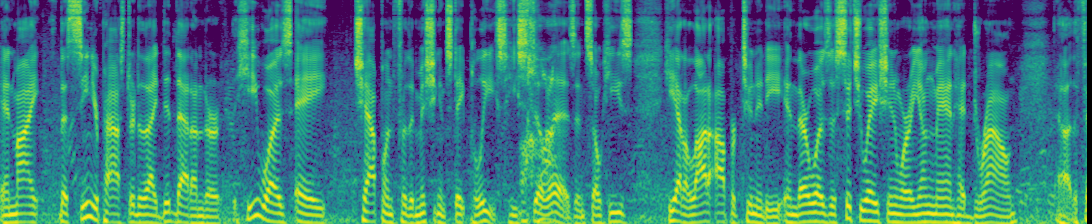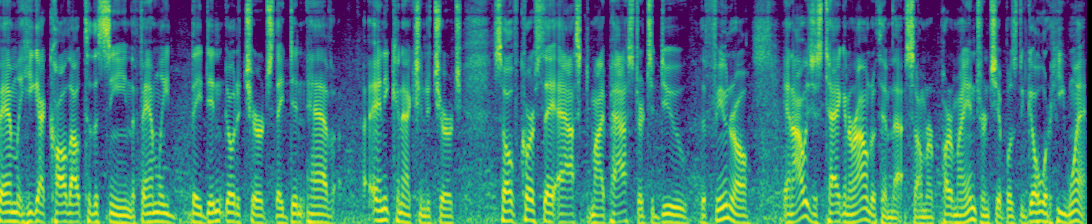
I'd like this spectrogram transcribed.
and my the senior pastor that I did that under, he was a chaplain for the Michigan State Police. He still Uh-huh. is, and so he's he had a lot of opportunity. And there was a situation where a young man had drowned. Uh, the family he got called out to the scene. The family they didn't go to church. They didn't have any connection to church. So of course they asked my pastor to do the funeral, and I was just tagging around with him that summer. Part of my internship was to go where he went,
